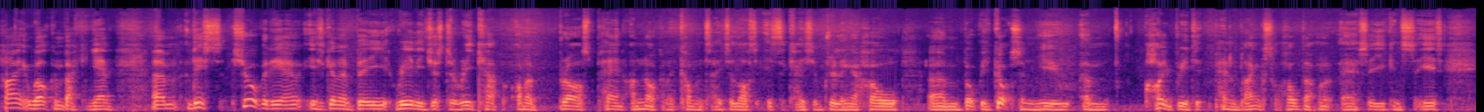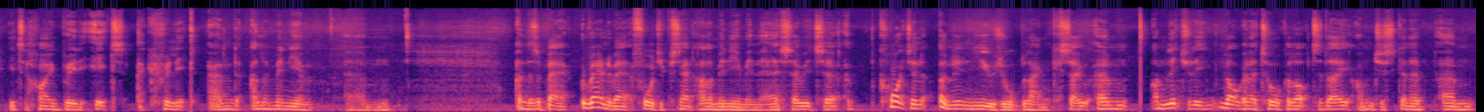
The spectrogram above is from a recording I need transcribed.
Hi, welcome back again. Um, this short video is going to be really just a recap on a brass pen. I'm not going to commentate a lot, it's a case of drilling a hole, um, but we've got some new um, hybrid pen blanks. I'll hold that one up there so you can see it. It's a hybrid, it's acrylic and aluminium. Um, and there's about around about 40% aluminium in there so it's a, a quite an unusual blank so um, I'm literally not going to talk a lot today I'm just going to um,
